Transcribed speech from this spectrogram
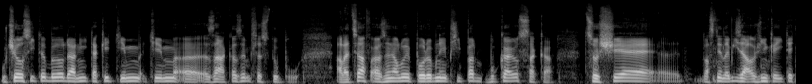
U Chelsea to bylo daný taky tím, tím uh, zákazem přestupů. Ale třeba v Arsenalu je podobný případ Bukayo Saka, což je uh, vlastně levý záložník, který teď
